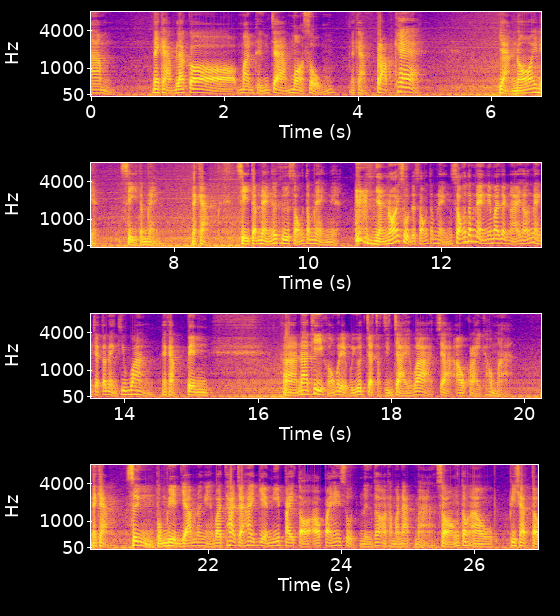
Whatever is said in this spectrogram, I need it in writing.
ามนะครับแล้วก็มันถึงจะเหมาะสมนะครับปรับแค่อย่างน้อยเนี่ยสี่ตำแหน่งนะครับสี่ตำแหน่งก็คือ 2ตำแหน่งเนี่ยอย่างน้อยสุดแต่สองตำแหน่งสองตำแหน่งเนี่ยมาจากไหนสองตำแหน่งจากตำแหน่งที่ว่างนะครับเป็นหน้าที่ของพลเอกประยุทธ์จะตัดสินใจว่าจะเอาใครเข้ามานะครับซึ่งผมเรียนย้ำแล้วไงว่าถ้าจะให้เกมนี้ไปต่อเอาไปให้สุดหนึ่งต้องเอาธรรมนัตมาสองต้องเอาพิชัดเตา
